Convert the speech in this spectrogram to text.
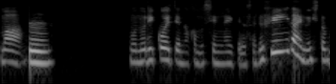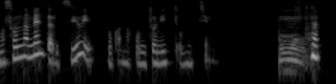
まあうん。もう乗り越えてるのかもしれないけどさルフィ以外の人もそんなメンタル強いのかな本当にって思っちゃうも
